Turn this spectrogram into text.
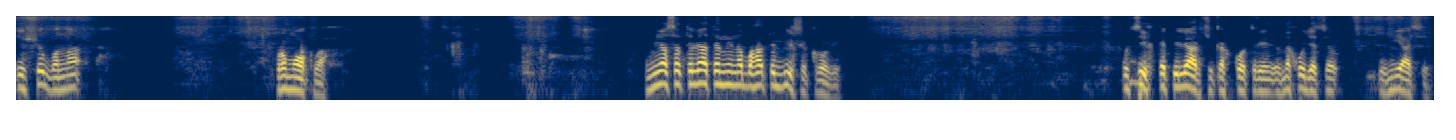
і щоб вона промокла. У м'яса телятини набагато більше крові. У цих капілярчиках, котрі знаходяться в м'ясі.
